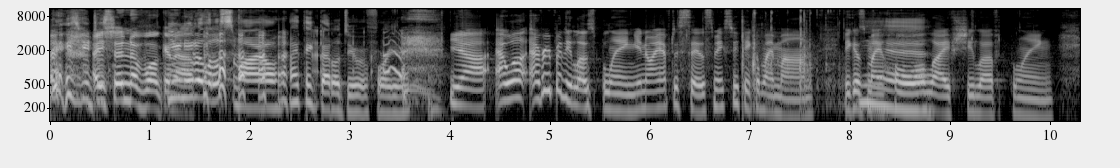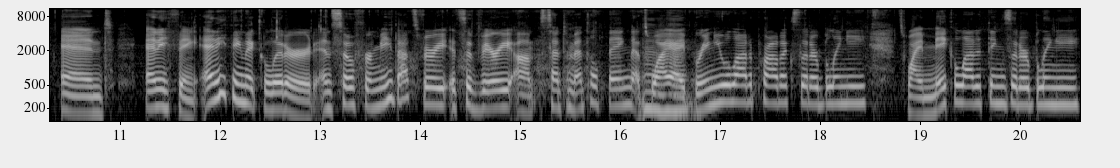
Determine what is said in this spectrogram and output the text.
days you I just shouldn't have woken you up. You need a little smile. I think that'll do it for you. Yeah, well, everybody loves bling. You know, I have to say, this makes me think of my mom because my whole life she loved bling and anything, anything that glittered. And so for me, that's very, it's a very um, sentimental thing. That's why Mm-hmm. I bring you a lot of products that are blingy. That's why I make a lot of things that are blingy.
